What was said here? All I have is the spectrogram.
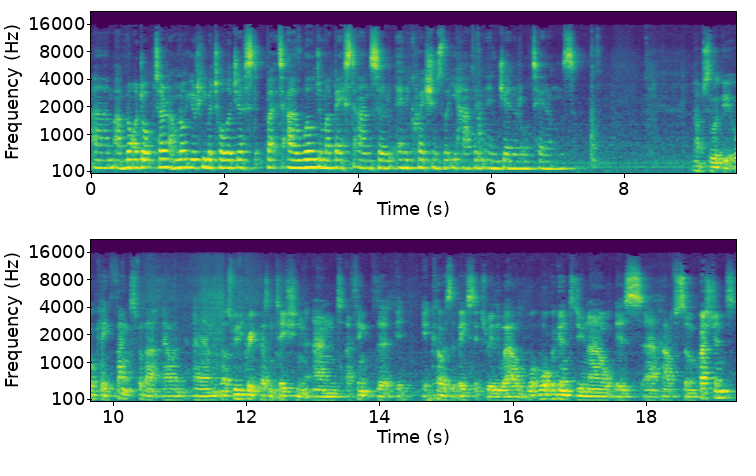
um, I'm not a doctor, I'm not your haematologist, but I will do my best to answer any questions that you have in, in general terms. Absolutely. Okay, thanks for that, Ellen. Um, that was a really great presentation, and I think that it, it covers the basics really well. What, what we're going to do now is uh, have some questions.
